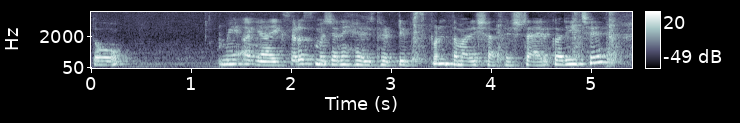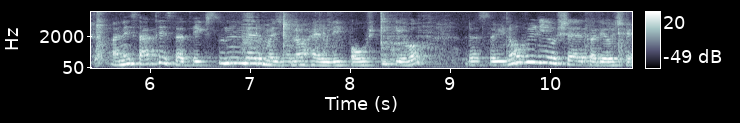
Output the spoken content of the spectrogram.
તો મેં અહીંયા એક સરસ મજાની હેલ્થ ટિપ્સ પણ તમારી સાથે શેર કરી છે અને સાથે સાથે એક સુંદર મજાનો હેલ્ધી, પૌષ્ટિક એવો રસોઈનો વીડિયો શેર કર્યો છે.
